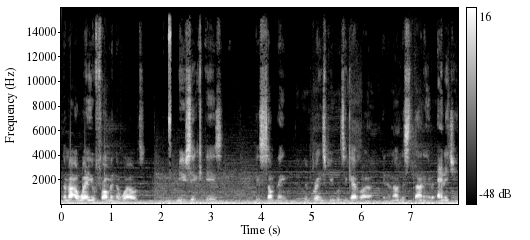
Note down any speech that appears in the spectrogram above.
No matter where you're from in the world, music is is something that brings people together in an understanding of energy.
